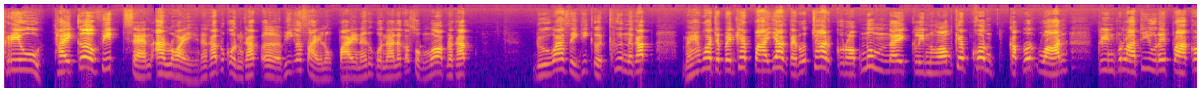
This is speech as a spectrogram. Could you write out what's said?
กริลไทเกอร์ฟิตแสนอร่อยนะครับ ทุกคนครับเออพี่ก็ใส่ลงไปนะทุกคนนะแล้วก็ส่งมอบนะครับ ดูว่าสิ่งที่เกิดขึ้นนะครับ แม้ว่าจะเป็นแค่ปลาย่างแต่รสชาติกรอบนุ่มในกลิ่นหอมเข้มข้นกับรสหวาน กลิ่นประหลาดที่อยู่ในปากก็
